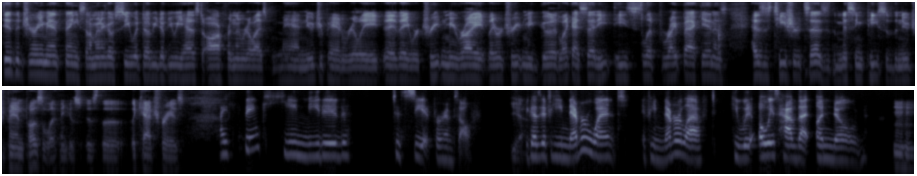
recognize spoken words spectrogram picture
did the journeyman thing. He said, I'm going to go see what WWE has to offer. And then realized, man, New Japan really, they, they were treating me right. They were treating me good. Like I said, he, he slipped right back in as, as his t-shirt says, the missing piece of the New Japan puzzle, I think is, is the, the catchphrase. I think he needed to see it for himself yeah. because if he never went, if he never left, he would always have that unknown hmm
